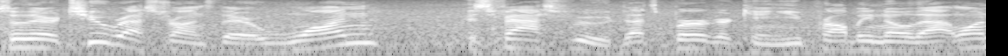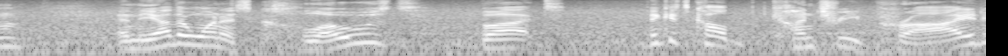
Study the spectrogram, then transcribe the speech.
So there are two restaurants there. One is fast food. That's Burger King. You probably know that one. And the other one is closed, but I think it's called Country Pride.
